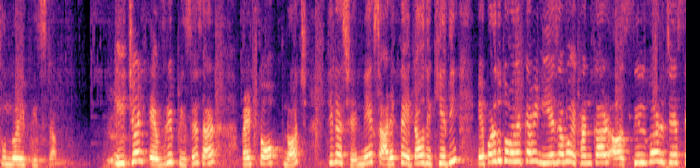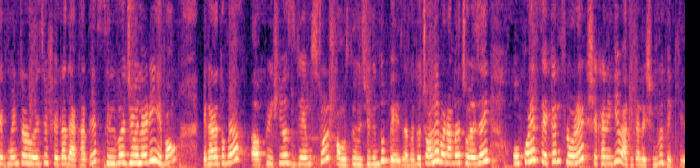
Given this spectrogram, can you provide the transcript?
সুন্দর এই পিসটা ইচ অ্যান্ড এভরি পিসেস আর মানে টপ নচ ঠিক আছে? নেক্সট আরেকটা এটাও দেখিয়ে দিই। এরপরে তো তোমাদেরকে আমি নিয়ে যাব এখানকার সিলভার যে সেগমেন্টটা রয়েছে সেটা দেখাতে। সিলভার জুয়েলারি এবং এখানে তোমরা প্রিশিয়াস জেম স্টোর সমস্ত কিছু কিন্তু পেয়ে যাবে। তো চলো এবার আমরা চলে যাই ওপরে সেকেন্ড ফ্লোরে সেখানে গিয়ে বাকি কালেকশনগুলো দেখিয়ে।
